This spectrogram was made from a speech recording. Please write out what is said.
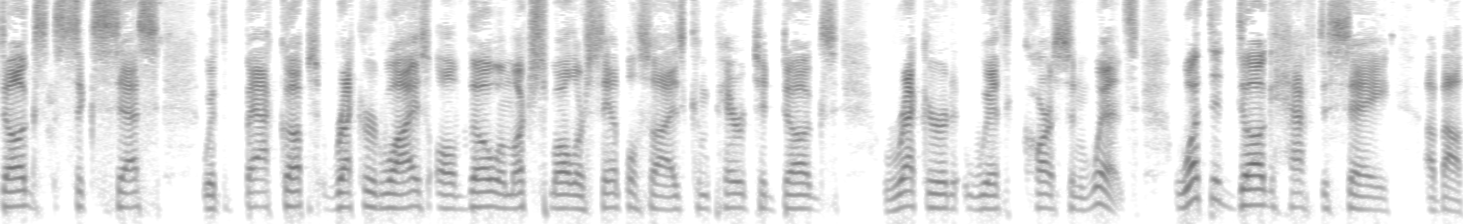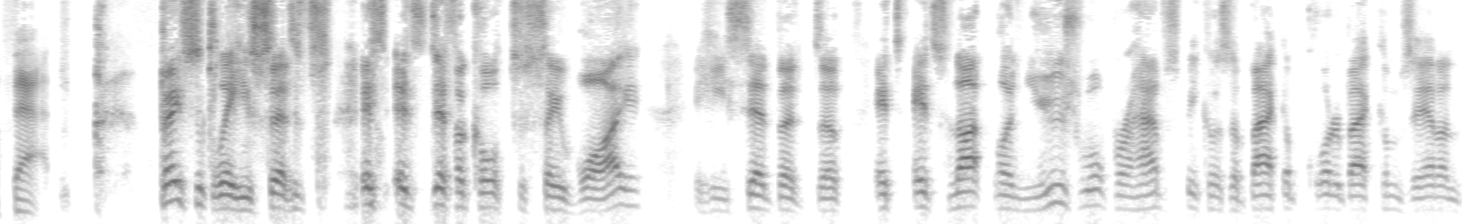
Doug's success with backups record wise, although a much smaller sample size compared to Doug's record with Carson Wentz. What did Doug have to say about that? Basically, he said it's, it's, it's difficult to say why he said that uh, it's it's not unusual, perhaps, because a backup quarterback comes in and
